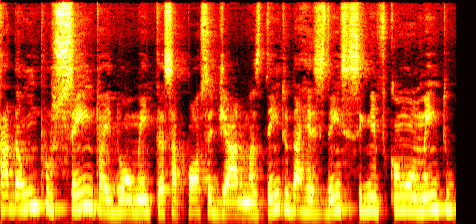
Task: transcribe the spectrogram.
Cada 1% aí do aumento dessa posse de armas dentro da residência significa um aumento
